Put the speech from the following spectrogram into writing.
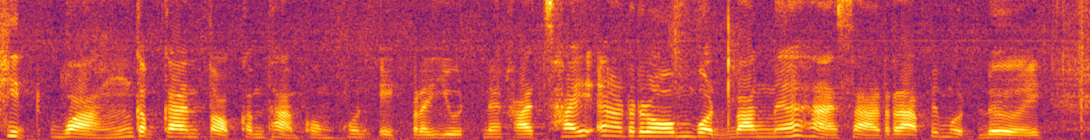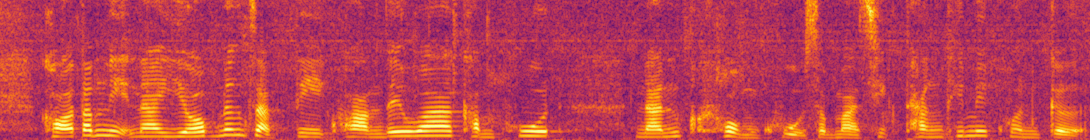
ผิดหวังกับการตอบคำถามของพลเอกประยุทธ์นะคะ ใช้อารมณ์บทบังเนื้อหาสาระไปหมดเลย ขอตำหนินายกเนื่องจากตีความได้ว่าคำพูด นั้นข่มขู่สมาชิกทั้งที่ไม่ควรเกิด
